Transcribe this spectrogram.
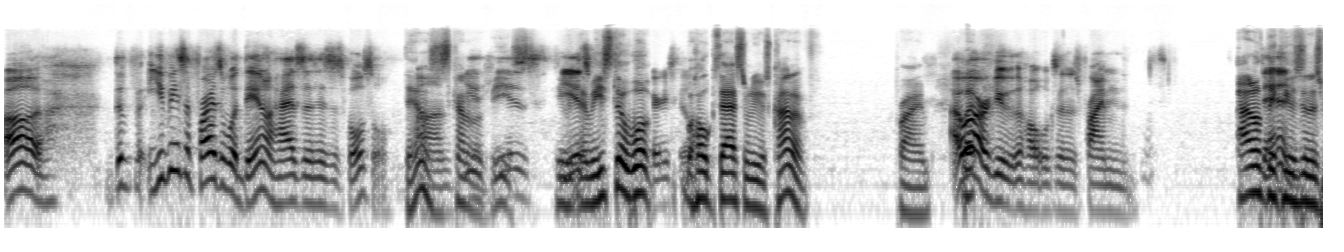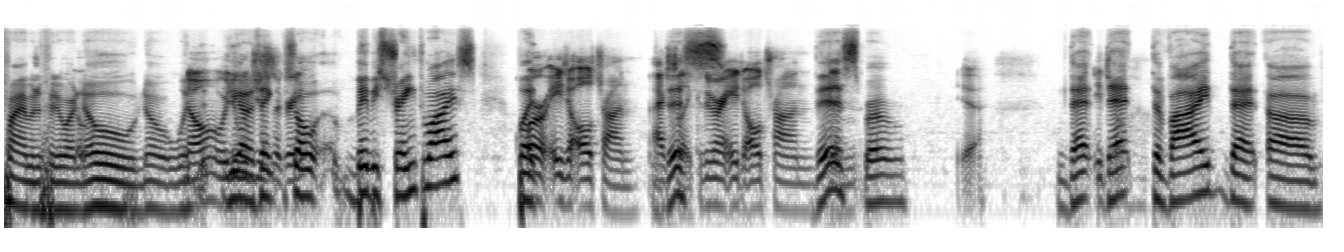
The, you'd be surprised at what Daniel has at his disposal. Is Um, kind of he- a he beast. is- He, he was- I mean, he still whooped. Hulk's ass when he was kind of prime. I would but- argue the Hulk's in his prime. I don't think he was in his prime in Infinity War. No. No, no. When, No? You you- gotta think. disagree? So maybe strength wise, but or Age of Ultron, actually, because we were in Age of Ultron. this, then- bro, yeah. that Age that Ul- divide, that um,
